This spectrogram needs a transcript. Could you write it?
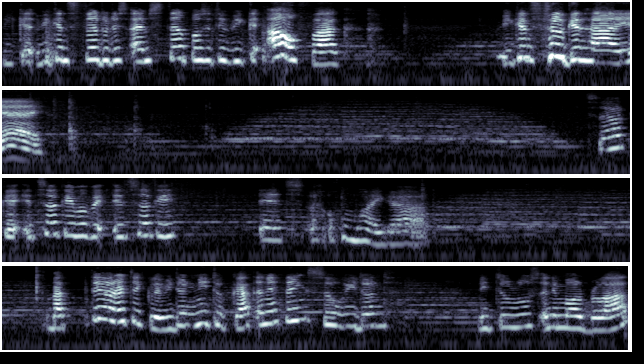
We can, we can still do this. I'm still positive we can... Oh, fuck. We can still get high, yay! It's okay, it's okay, Bobby, it's okay. It's, oh my god. But theoretically, we don't need to cut anything, so we don't need to lose any more blood.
